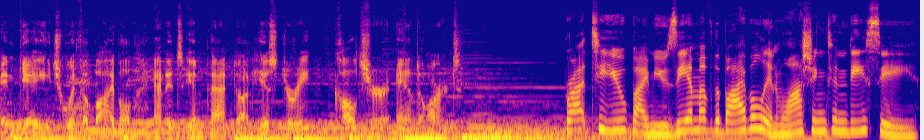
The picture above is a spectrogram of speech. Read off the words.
engage with the Bible and its impact on history, culture, and art. Brought to you by Museum of the Bible in Washington, D.C.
